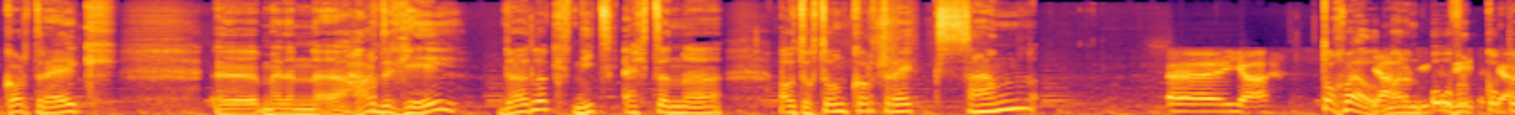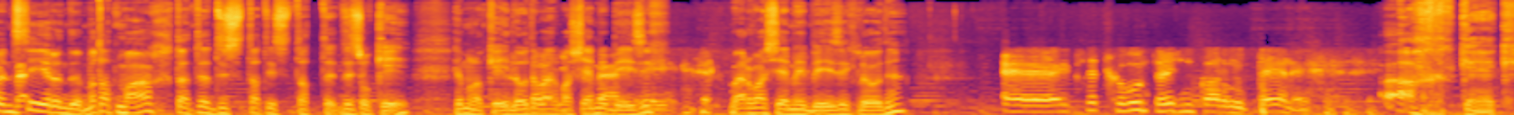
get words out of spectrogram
Kortrijk. Uh, met een harde G, duidelijk. Niet echt een autochtoon Kortrijksaan. ja. Toch wel, Ja, maar een overcompenserende. Maar dat mag, dat, dat is, dat is, dat, dat is oké. Helemaal oké. Lode, waar was jij mee bezig? Waar was jij mee bezig, Lode? Eh, ik zit gewoon thuis in quarantaine. Ach, kijk.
